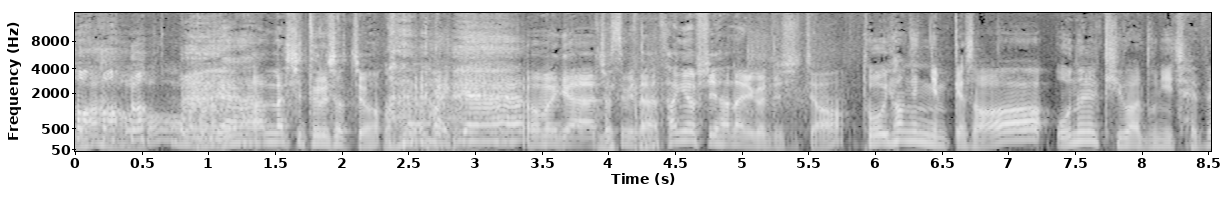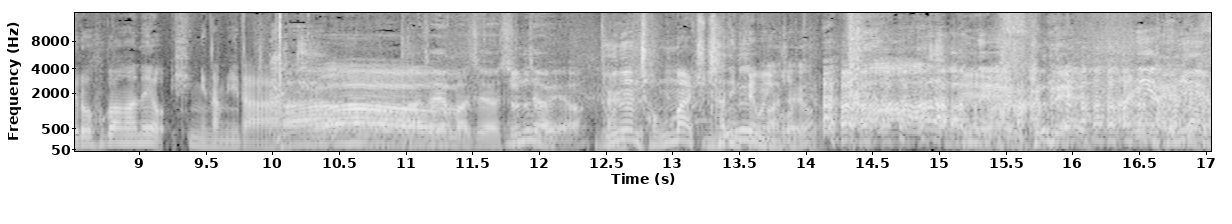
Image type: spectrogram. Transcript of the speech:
wow. 뭐라고요? 한나 씨 들으셨죠? Oh my God. 좋습니다. 상엽 씨 하나 읽어주시죠. 도형님께서 오늘 귀와 눈이 제대로 호강하네요. 힘이 납니다. 아, 맞아요, 맞아요. 진짜. 눈은 왜요? 눈은 정말 주찬님 때문인 맞아요? 것 같아요. 아, 맞네. 그렇네. 아니, 아니에요.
